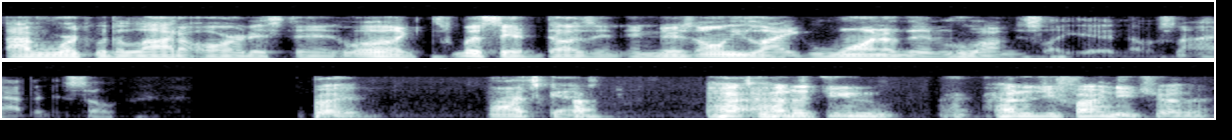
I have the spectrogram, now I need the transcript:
I've worked with a lot of artists and well like let's say a dozen and there's only like one of them who I'm just like yeah no it's not happening. So Right. Oh, that's good. How, how did you how did you find each other?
